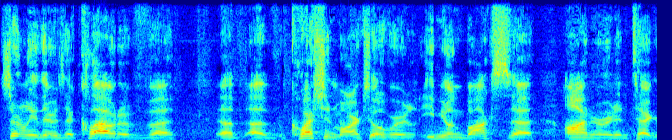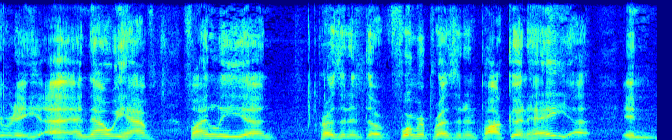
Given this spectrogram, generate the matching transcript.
certainly there's a cloud of, uh, of, of, question marks over Lee Myung-bak's uh, honor and integrity. Uh, and now we have finally uh, President, the former President Park Geun-hye uh, in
